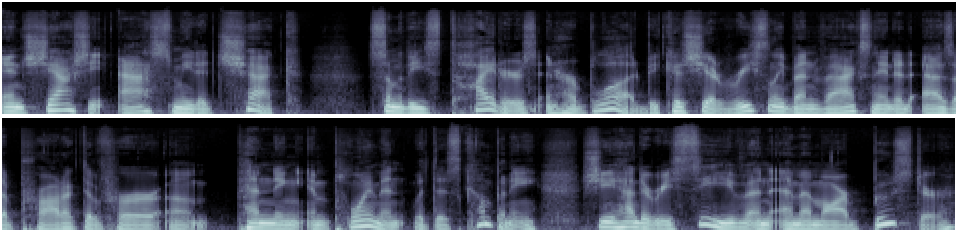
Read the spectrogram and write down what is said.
And she actually asked me to check some of these titers in her blood because she had recently been vaccinated as a product of her um, pending employment with this company. She had to receive an MMR booster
